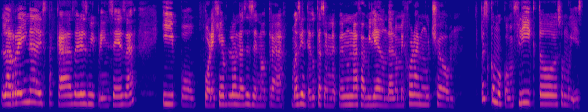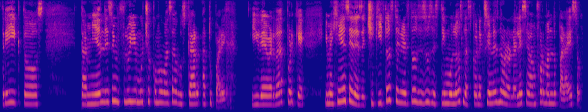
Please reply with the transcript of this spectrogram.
la reina de esta casa, eres mi princesa, y por ejemplo naces en otra, más bien te educas en, en una familia donde a lo mejor hay mucho, pues como conflictos, son muy estrictos, también eso influye mucho cómo vas a buscar a tu pareja. Y de verdad, porque Imagínense desde chiquitos tener todos esos estímulos, las conexiones neuronales se van formando para eso.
